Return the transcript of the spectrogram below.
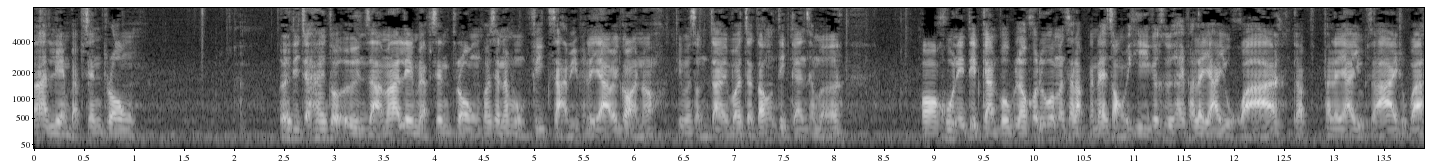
มารถเรียงแบบเส้นตรงเพื่อที่จะให้ตัวอื่นสามารถเรียงแบบเส้นตรง เพราะฉะนั้นผมฟิกสามีภรรยาไว้ก่อนเนาะที่มันสนใจว่าจะต้องติดกันเสมอ พอคู่นี้ติดกันปุ๊บเราก็รู้ว่ามันสลับกันได้สองวิธีก็คือให้ภรรยาอยู่ขวากับภรรยาอยู่ซ้ายถูกปะ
